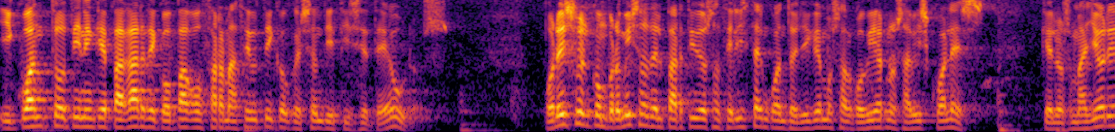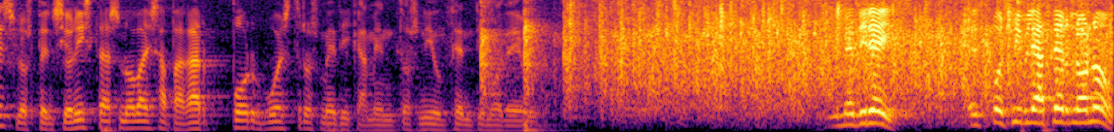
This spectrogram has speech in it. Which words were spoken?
y cuánto tienen que pagar de copago farmacéutico, que son 17 euros. Por eso el compromiso del Partido Socialista en cuanto lleguemos al Gobierno, ¿sabéis cuál es? Que los mayores, los pensionistas, no vais a pagar por vuestros medicamentos ni un céntimo de euro. Y me diréis, ¿es posible hacerlo o no?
